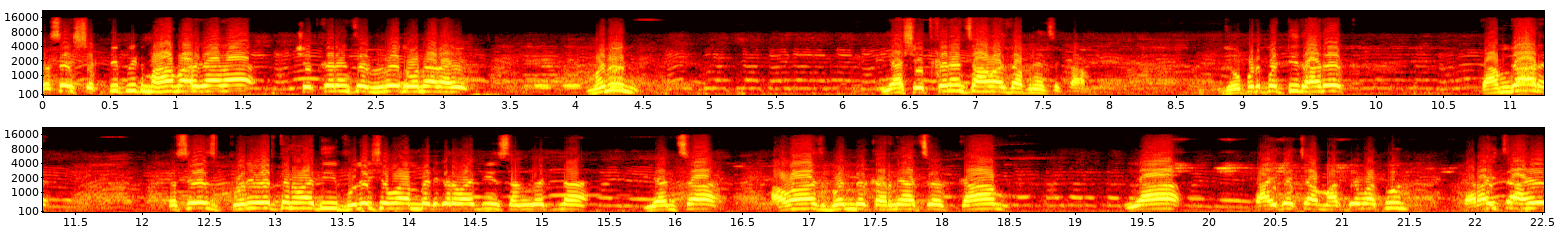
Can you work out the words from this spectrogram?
तसेच शक्तीपीठ महामार्गाला शेतकऱ्यांचा विरोध होणार आहे. म्हणून या शेतकऱ्यांचा आवाज दाबण्याचं काम. झोपडपट्टी धारक कामगार तसेच परिवर्तनवादी फुले आंबेडकरवादी संघटना यांचा आवाज बंद करण्याचं काम या कायद्याच्या माध्यमातून करायचं आहे.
